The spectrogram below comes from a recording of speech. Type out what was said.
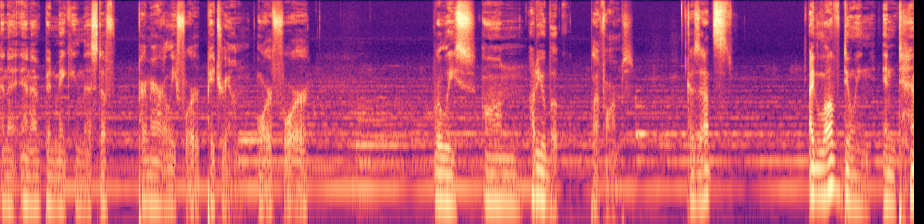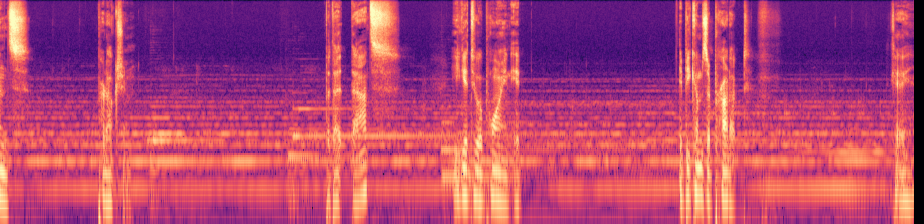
and I, and I've been making this stuff primarily for Patreon or for release on audiobook platforms, because that's I love doing intense production. But that that's you get to a point it it becomes a product. Okay,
